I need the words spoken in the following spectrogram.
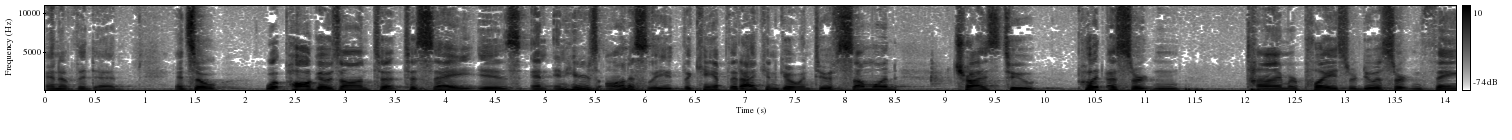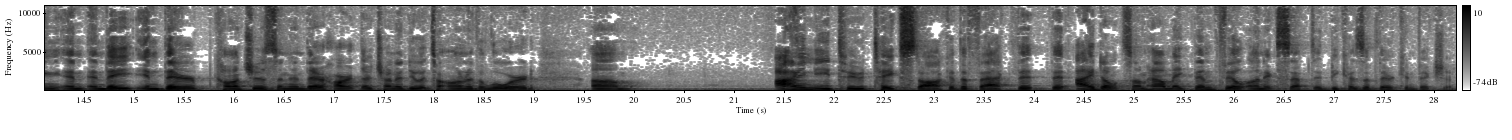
and of the dead. And so what Paul goes on to, to say is, and, and here's honestly the camp that I can go into. If someone tries to put a certain time or place or do a certain thing, and, and they, in their conscience and in their heart, they're trying to do it to honor the Lord, um, I need to take stock of the fact that, that I don't somehow make them feel unaccepted because of their conviction.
